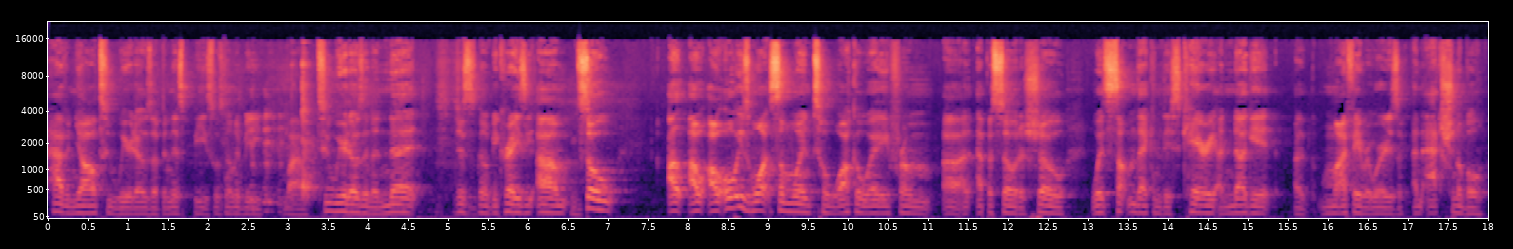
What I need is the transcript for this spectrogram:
having y'all two weirdos up in this piece was gonna be Wow. two weirdos in a nut. Just is gonna be crazy. Um, so I'll, I'll, I'll always want someone to walk away from uh, an episode or show with something that can just carry a nugget. Uh, my favorite word is an actionable.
